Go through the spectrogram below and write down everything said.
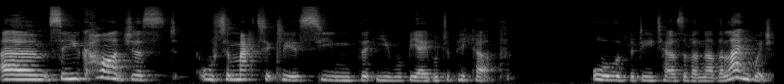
Um, so you can't just automatically assume that you will be able to pick up all of the details of another language.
